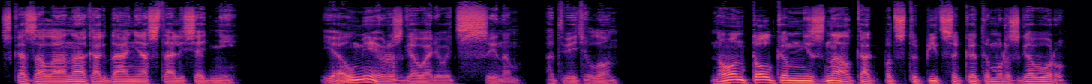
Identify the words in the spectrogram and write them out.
сказала она, когда они остались одни. Я умею разговаривать с сыном, ответил он. Но он толком не знал, как подступиться к этому разговору.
